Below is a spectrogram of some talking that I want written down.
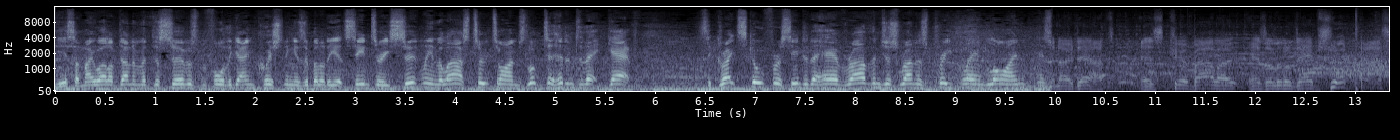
Yes, I may well have done him a disservice before the game, questioning his ability at centre. He's certainly in the last two times looked to hit into that gap. It's a great skill for a centre to have rather than just run his pre-planned line. As no doubt, as Kerr-Barlow has a little dab, short pass,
